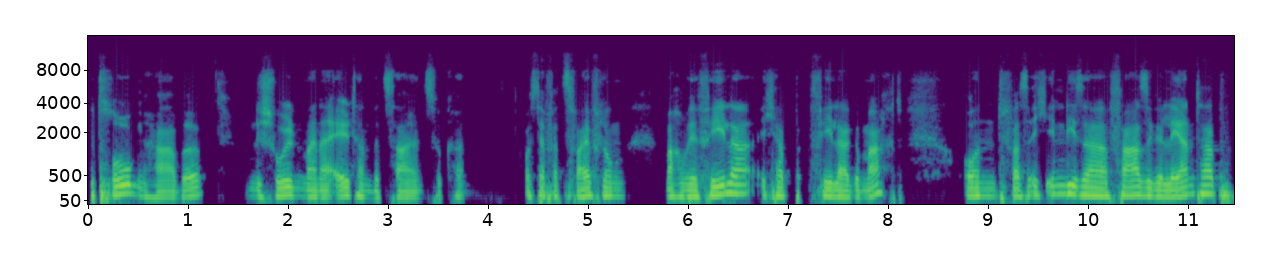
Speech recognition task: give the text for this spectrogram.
betrogen habe, um die Schulden meiner Eltern bezahlen zu können. Aus der Verzweiflung machen wir Fehler. Ich habe Fehler gemacht. Und was ich in dieser Phase gelernt habe,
